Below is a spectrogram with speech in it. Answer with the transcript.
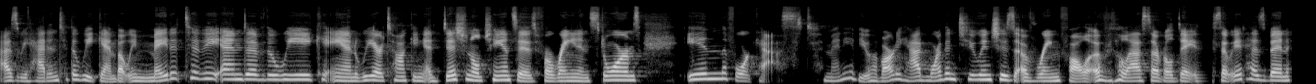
as we head into the weekend. But we made it to the end of the week and we are talking additional chances for rain and storms in the forecast. Many of you have already had more than two inches of rainfall over the last several days. So it has been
